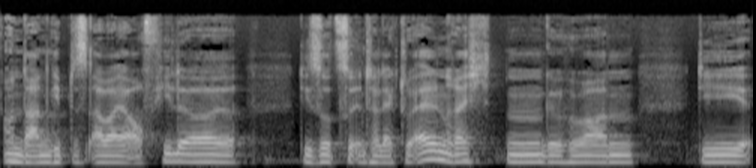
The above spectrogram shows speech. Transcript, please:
Und dann gibt es aber ja auch viele, die so zu intellektuellen Rechten gehören, die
